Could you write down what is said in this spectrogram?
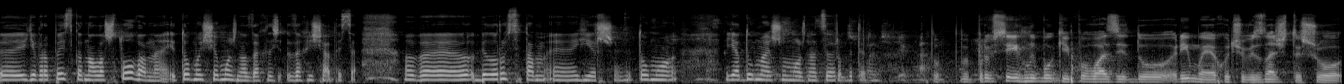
е, європейсько налаштоване, і тому ще можна захищ- захищатися. В е, Білорусі там е, гірше. Тому я думаю, що можна це робити. При всій глибокій повазі до Ріми я хочу відзначити, що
